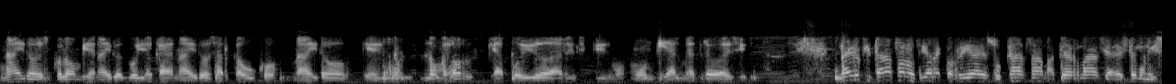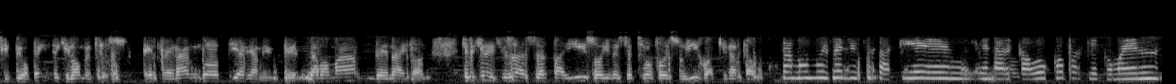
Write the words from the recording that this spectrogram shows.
Nairo es Colombia, Nairo es Boyacá, Nairo es Arcabuco. Nairo es lo mejor que ha podido dar el ciclismo mundial, me atrevo a decir. Nairo Quintana todos los días recorría de su casa materna hacia este municipio 20 kilómetros, entrenando diariamente. La mamá de Nairo, ¿qué le quiere decir al país hoy en este triunfo de su hijo aquí en Arcabuco? Estamos muy felices aquí en, en Arcabuco porque como él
